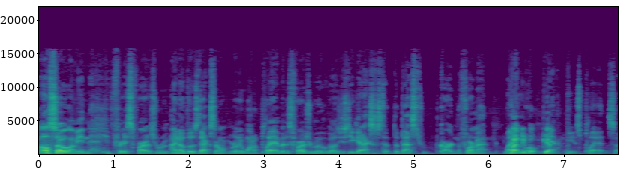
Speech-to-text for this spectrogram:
Also, I mean, for, as far as rem- I know, those decks don't really want to play it, but as far as removal goes, you, you get access to the best card in the format, Lightning Bolt, yeah. you just play it. So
